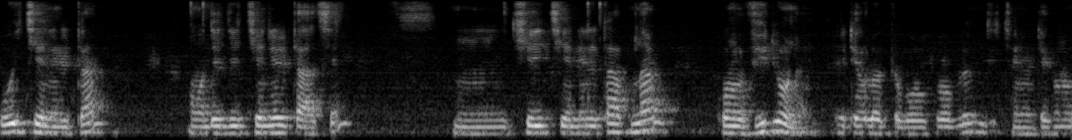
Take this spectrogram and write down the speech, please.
ওই চ্যানেলটা আমাদের যে চ্যানেলটা আছে সেই চ্যানেলটা আপনার কোনো ভিডিও নাই। এটা হলো একটা বড় প্রবলেম যে চ্যানেলটা কোনো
